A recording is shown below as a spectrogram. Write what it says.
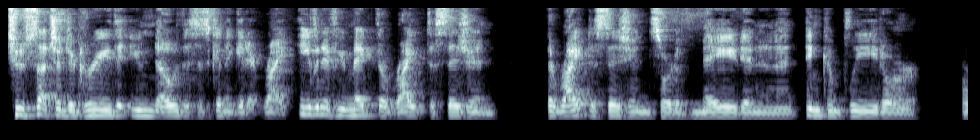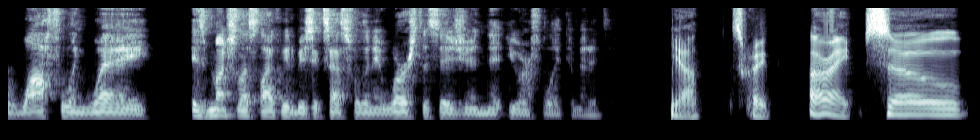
to such a degree that you know this is going to get it right. Even if you make the right decision, the right decision sort of made in an incomplete or or waffling way is much less likely to be successful than a worse decision that you are fully committed to. Yeah, that's great. All right. So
